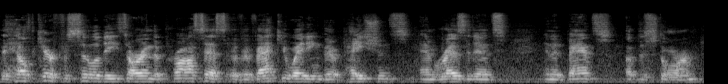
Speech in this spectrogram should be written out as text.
The healthcare facilities are in the process of evacuating their patients and residents in advance of the storm.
